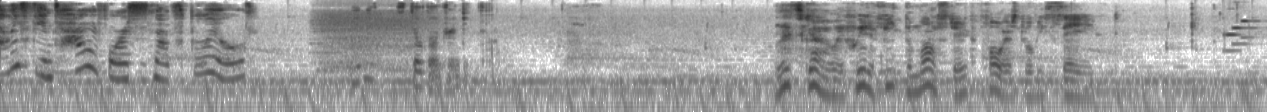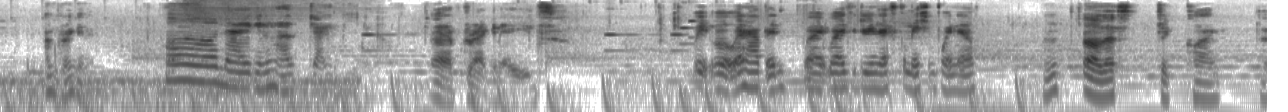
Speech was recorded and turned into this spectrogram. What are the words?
At least the entire forest is not spoiled. Maybe still don't drink it. Let's go. If we defeat the monster, the forest will be saved. I'm drinking it. Oh, now you're gonna have dragon pee. I have dragon AIDS. Wait, what, what happened? Why, why is it doing the exclamation point now? Hmm? Oh, that's to climb the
